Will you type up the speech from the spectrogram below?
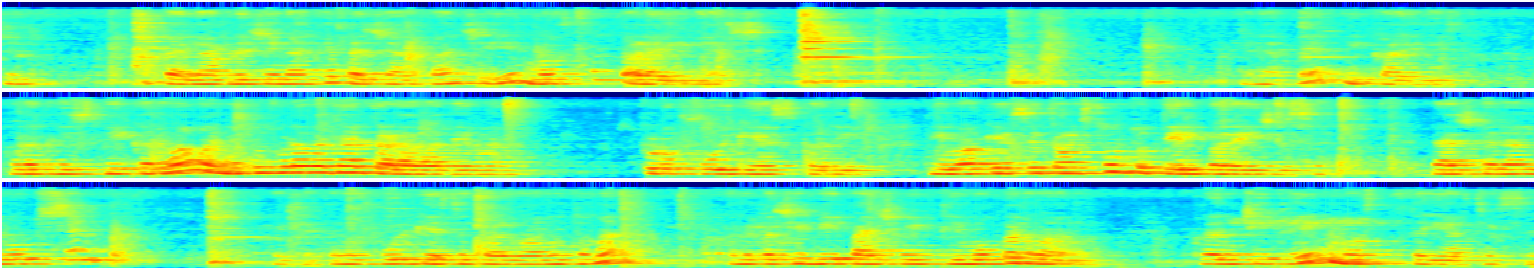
ચાલો પહેલાં આપણે જે નાખ્યા હતા ચાર પાંચ, એ મસ્ત તળાઈ ગયા છે. એને આપણે નીકાળી દઈશું. થોડા ક્રિસ્પી કરવા હોય ને તો થોડા વધારે તળાવવા દેવાના. થોડો ફૂલ ગેસ કરી. ધીમા ગેસે તળશો ને તો તેલ ભરાઈ જશે. રાજગરા લોટ છે ને, એટલે તમે ફૂલ ગેસે તળવાનું તમારે. અને પછી બે, પાંચ મિનિટ ધીમો કરવાનો. ક્રન્ચી થઈ મસ્ત તૈયાર થશે.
